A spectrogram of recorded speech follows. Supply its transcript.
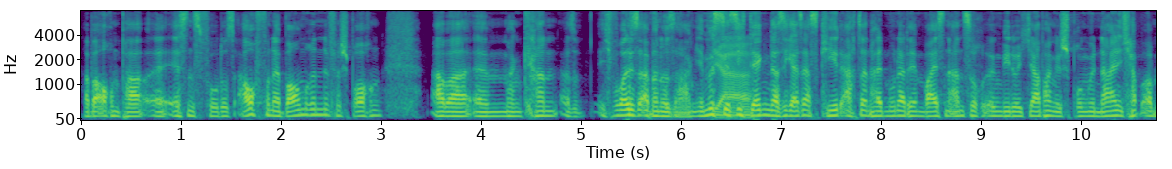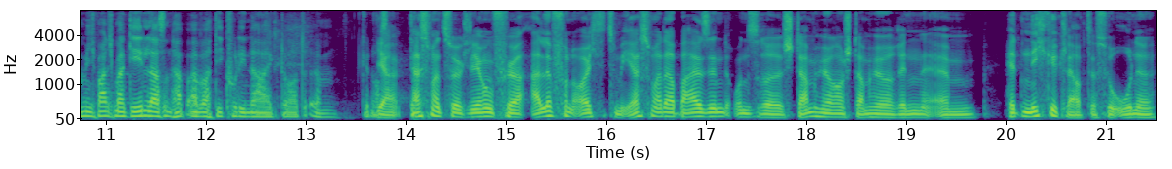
aber auch ein paar äh, Essensfotos, auch von der Baumrinde versprochen. Aber ähm, man kann, also ich wollte es einfach nur sagen, ihr müsst Ja. jetzt nicht denken, dass ich als Asket achteinhalb Monate im weißen Anzug irgendwie durch Japan gesprungen bin. Nein, ich habe mich manchmal gehen lassen und habe einfach die Kulinarik dort ähm, genossen. Ja, das mal zur Erklärung für alle von euch, die zum ersten Mal dabei sind. Unsere Stammhörer und Stammhörerinnen ähm, hätten nicht geglaubt, dass du ohne,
